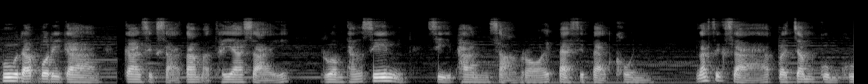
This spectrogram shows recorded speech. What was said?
ผู้รับบริการการศึกษาตามอัธยาศัย รวมทั้งสิ้น 4,388 คน นักศึกษาประจำกลุ่มครู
